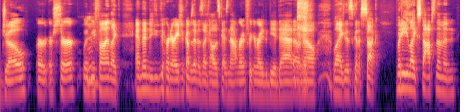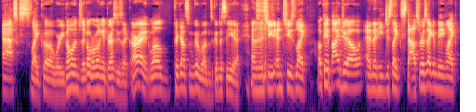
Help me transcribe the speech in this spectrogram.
Joe or, or Sir would be fine. Like, and then her narration comes in is like, oh, this guy's not ready, freaking ready to be a dad. Oh no, like this is gonna suck. But he like stops them and asks like, "Oh, where are you going?" She's like, "Oh, we're going to get dressed." He's like, "All right, well, pick out some good ones. Good to see you." And then she and she's like, "Okay, bye, Joe." And then he just like stops for a second, being like,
